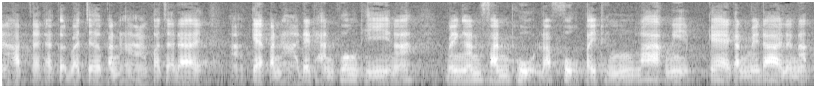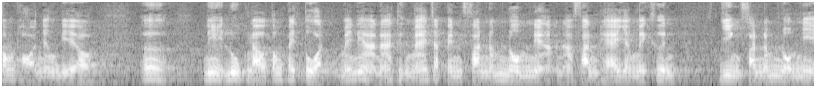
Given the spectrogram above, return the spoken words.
นะครับ แต่ถ้าเกิดว่าเจอปัญหาก็จะได้แก้ปัญหาได้ทันท่วงทีนะไม่งั้นฟันผุแล้วฝุไปถึงรากนี่ แก้กันไม่ได้เลยนะ ต้องถอนอย่างเดียว เออนี่ลูกเราต้องไปตรวจไหมเนี่ยนะถึงแม้จะเป็นฟันน้ำนมเนี่ยนะฟันแท้ยังไม่ขึ้น ยิ่งฟันน้ำนมนี่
